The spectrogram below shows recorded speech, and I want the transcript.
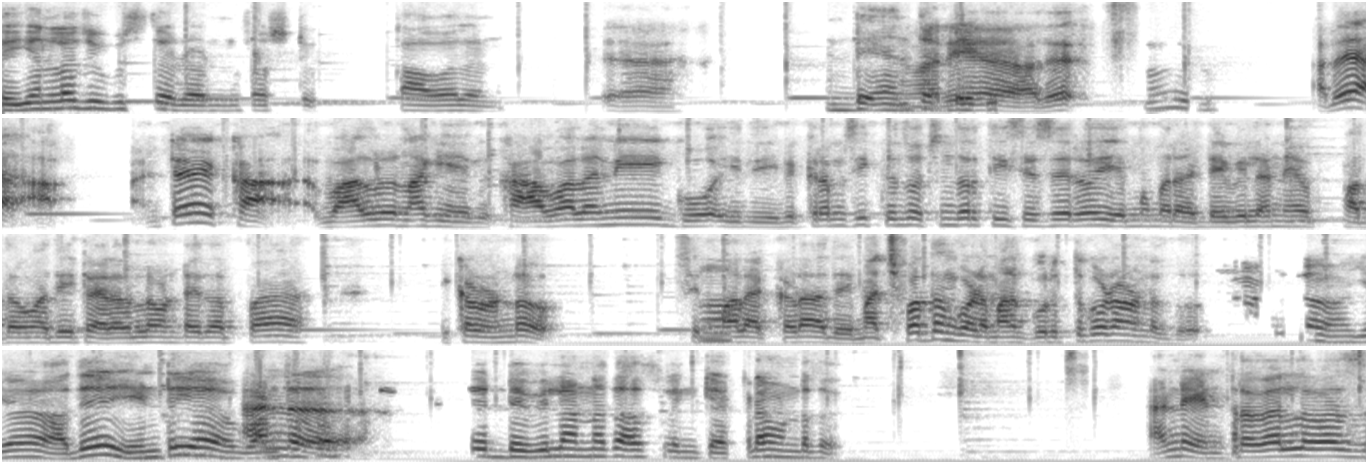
దెయ్యంలా చూపిస్తాడు ఫస్ట్ కావాలని. అదే అదే అంటే వాళ్ళు నాకు కావాలని గో ఇది విక్రమ్ సీక్వెన్స్ వచ్చిన తర్వాత తీసేసారు ఏమో మరి డెవిల్ అనే పదం అది ట్రైలర్లో ఉంటాయి తప్ప ఇక్కడ ఉండవు. సినిమాలో ఎక్కడ అది మర్చిపోతాం కూడా మనకు గుర్తు కూడా ఉండదు. అదే ఏంటి డెవిల్ అన్నది అసలు ఇంకెక్కడా ఉండదు. అండ్ ఇంటర్వెల్ వాజ్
